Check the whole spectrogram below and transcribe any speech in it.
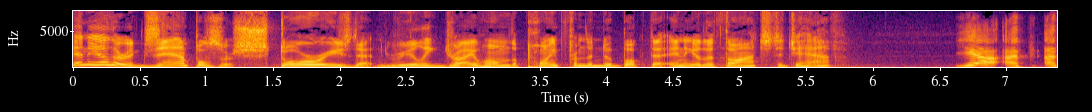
Any other examples or stories that really drive home the point from the new book? That any other thoughts that you have? Yeah, I, I,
